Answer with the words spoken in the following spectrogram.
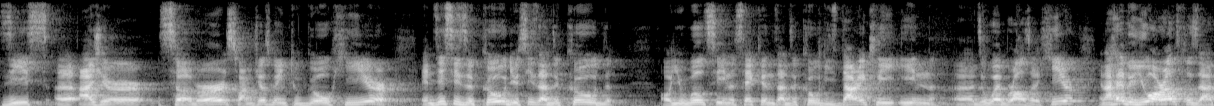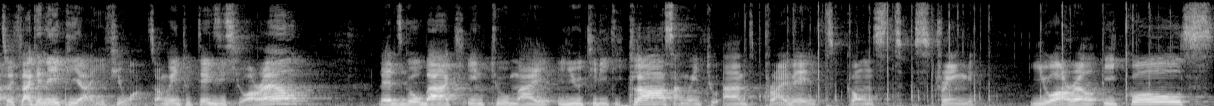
this uh, Azure server. So I'm just going to go here. And this is the code. You see that the code, or you will see in a second that the code is directly in uh, the web browser here. And I have a URL for that. So it's like an API if you want. So I'm going to take this URL. Let's go back into my utility class. I'm going to add private const string URL equals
